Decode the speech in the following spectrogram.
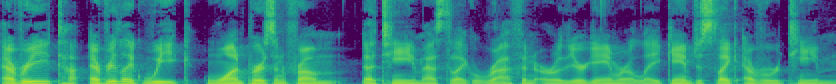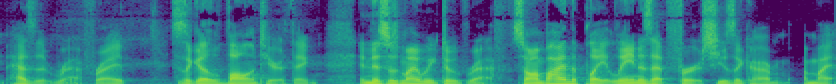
every time, every like week, one person from a team has to like ref an earlier game or a late game. Just like every team has a ref, right? It's like a volunteer thing. And this was my week to ref. So I'm behind the plate. Lane is at first. She's like um, my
